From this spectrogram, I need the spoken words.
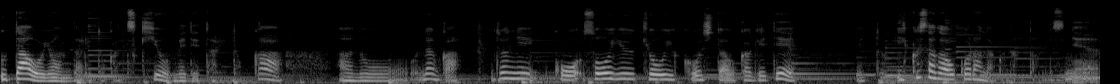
う歌を読んだりとか月をめでたりとかあのなんか非常にこうそういう教育をしたおかげで、えっと、戦が起こらなくなったんですね。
